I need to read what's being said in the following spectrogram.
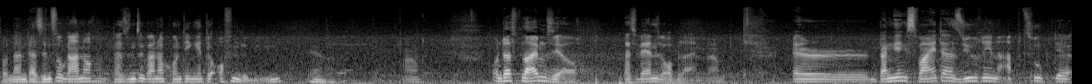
Sondern da sind sogar noch, da sind sogar noch Kontingente offen geblieben. Und das bleiben sie auch. Das werden sie auch bleiben. Ja. Äh, dann ging es weiter, Syrien-Abzug der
